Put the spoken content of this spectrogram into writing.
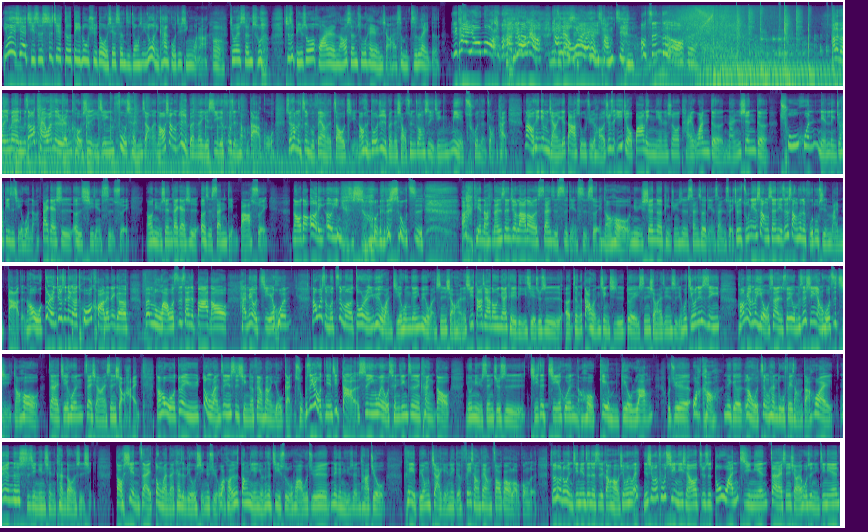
因为现在其实世界各地陆续都有一些生殖中心，如果你看国际新闻啦，嗯，就会生出，就是比如说华人，然后生出黑人小孩什么之类的，也太幽默了吧？有没有？他们的新闻很常见哦，真的哦，对。Hello，表弟妹，你们知道台湾的人口是已经负成长了，然后像日本呢，也是一个负成长大国，所以他们政府非常的着急，然后很多日本的小村庄是已经灭村的状态。那我先跟你们讲一个大数据，好，就是一九八零年的时候，台湾的男生的初婚年龄，就他第一次结婚呐，大概是二十七点四岁，然后女生大概是二十三点八岁，然后到二零二一年的时候呢，这数字。啊天哪！男生就拉到了三十四点四岁，然后女生呢平均是三十二点三岁，就是逐年上升，其实这个上升的幅度其实蛮大的。然后我个人就是那个拖垮了那个分母啊，我是三十八，然后还没有结婚。那为什么这么多人越晚结婚跟越晚生小孩呢？其实大家都应该可以理解，就是呃整个大环境其实对生小孩这件事情或结婚这件事情好像没有那么友善，所以我们是先养活自己，然后。再来结婚，再想来生小孩。然后我对于冻卵这件事情呢，非常非常有感触。不是因为我年纪大了，是因为我曾经真的看到有女生就是急着结婚，然后 game 丢狼。我觉得哇靠，那个让我震撼度非常大。后来因为那是十几年前看到的事情。到现在冻卵才开始流行，就觉得哇靠！要是当年有那个技术的话，我觉得那个女生她就可以不用嫁给那个非常非常糟糕的老公了。所以说，如果你今天真的是刚好新婚，说哎，你是新婚夫妻，你想要就是多玩几年再来生小孩，或是你今天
